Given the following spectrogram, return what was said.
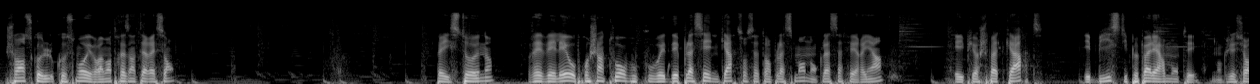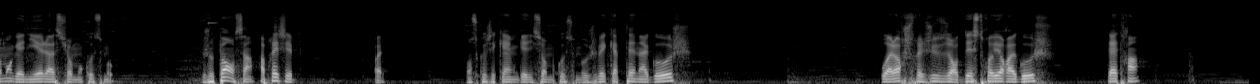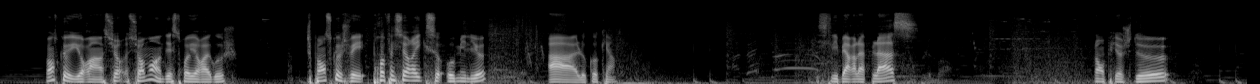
Je pense que le Cosmo est vraiment très intéressant. Paystone. Révélé. Au prochain tour, vous pouvez déplacer une carte sur cet emplacement. Donc là, ça fait rien. Et il pioche pas de carte. Et Beast, il peut pas les remonter. Donc j'ai sûrement gagné là sur mon Cosmo. Je pense. Hein. Après, j'ai... Ouais. Je pense que j'ai quand même gagné sur mon Cosmo. Je vais Captain à gauche. Ou alors je ferai juste genre Destroyer à gauche. Peut-être, hein. Je pense qu'il y aura sûrement un Destroyer à gauche. Je pense que je vais Professeur X au milieu. Ah, le coquin. Il se libère la place. Là, on pioche 2.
